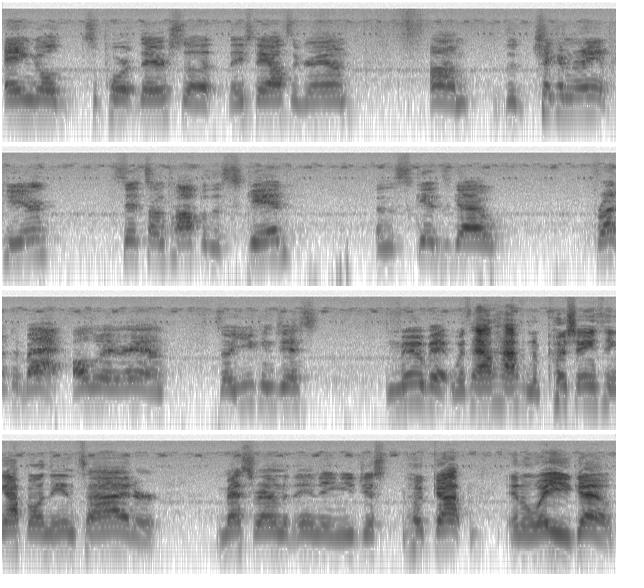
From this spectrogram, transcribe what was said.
angled support there so that they stay off the ground. Um, the chicken ramp here sits on top of the skid, and the skids go front to back all the way around. So you can just move it without having to push anything up on the inside or mess around with anything. You just hook up and away you go.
